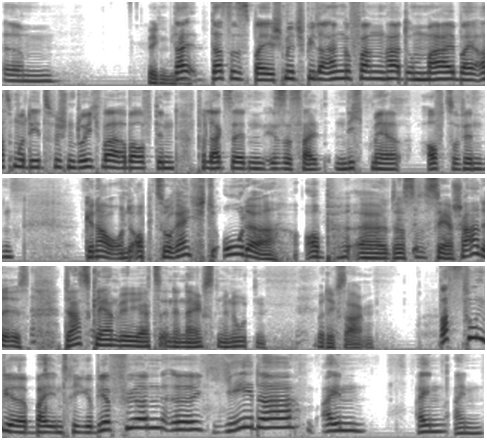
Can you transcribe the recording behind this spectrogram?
ähm, da, dass es bei Schmidt-Spieler angefangen hat und mal bei Asmodee zwischendurch war, aber auf den Verlagsseiten ist es halt nicht mehr aufzufinden. Genau, und ob zu Recht oder ob äh, das sehr schade ist, das klären wir jetzt in den nächsten Minuten, würde ich sagen. Was tun wir bei Intrige? Wir führen äh, jeder ein, ein, ein,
